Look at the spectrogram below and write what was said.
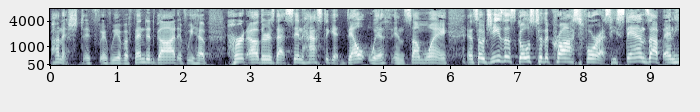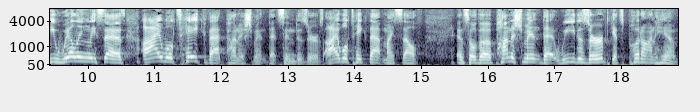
punished. If, if we have offended God, if we have hurt others, that sin has to get dealt with in some way. And so Jesus goes to the cross for us. He stands up and he willingly says, I will take that punishment that sin deserves, I will take that myself. And so the punishment that we deserved gets put on him.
